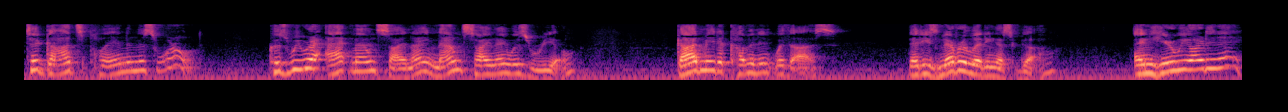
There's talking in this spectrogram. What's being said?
to God's plan in this world. Because we were at Mount Sinai, Mount Sinai was real. God made a covenant with us that He's never letting us go. And here we are today.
